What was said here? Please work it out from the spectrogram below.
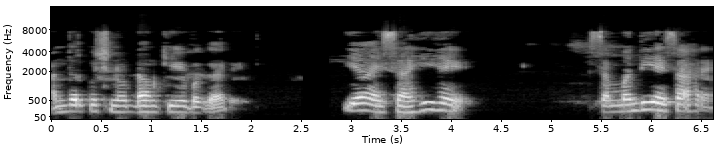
अंदर कुछ नोट डाउन किए बगैर, यह ऐसा ही है। संबंधी ऐसा है।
